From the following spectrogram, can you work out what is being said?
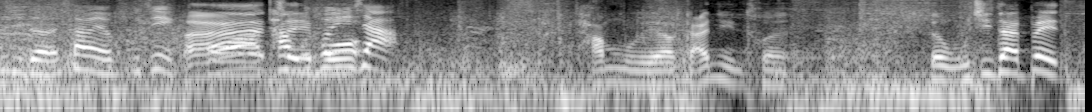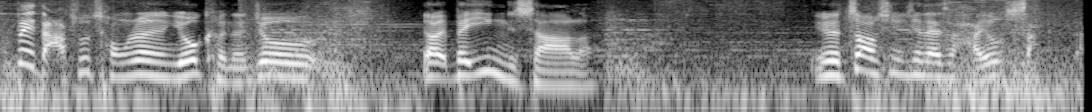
自己的下面附近。哎，塔姆吞一下，塔姆要赶紧吞，这无忌在被被打出重刃，有可能就要被硬杀了，因为赵信现在是还有闪的。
